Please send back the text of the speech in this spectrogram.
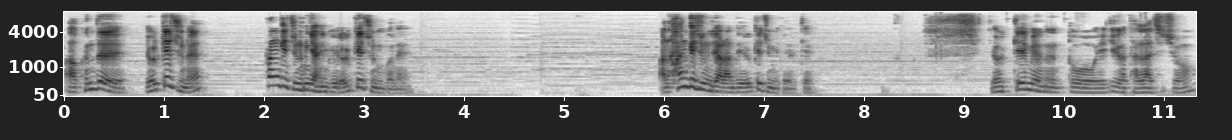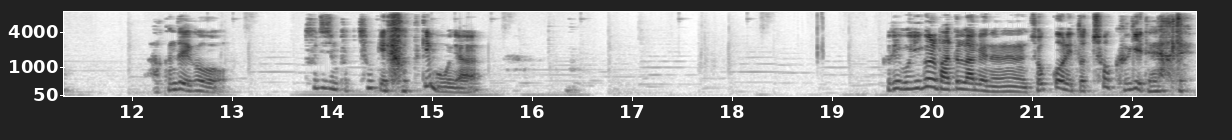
아, 근데 10개 주네? 한 개 주는 게 아니고 10개 주는 거네. 아, 한 개 주는 줄 알았는데 10개 줍니다, 10개. 10개면은 또 얘기가 달라지죠. 아, 근데 이거 투지 점프 1000개 이거 어떻게 모으냐? 그리고 이걸 받으려면은 조건이 또 초극이 돼야 돼.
